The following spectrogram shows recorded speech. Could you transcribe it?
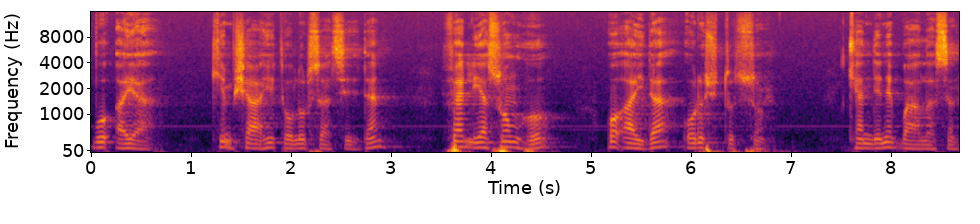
bu aya kim şahit olursa sizden fel yasumhu o ayda oruç tutsun kendini bağlasın.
